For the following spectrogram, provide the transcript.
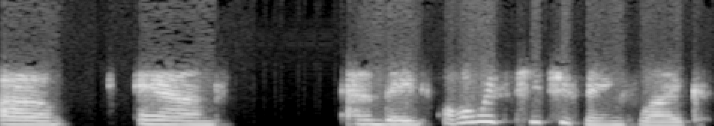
Um, and and they always teach you things like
